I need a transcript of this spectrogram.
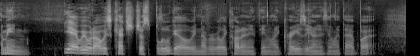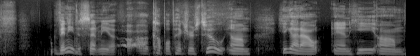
I mean, yeah, we would always catch just bluegill. We never really caught anything like crazy or anything like that. But Vinny just sent me a, a, couple pictures too. Um, he got out and he um,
